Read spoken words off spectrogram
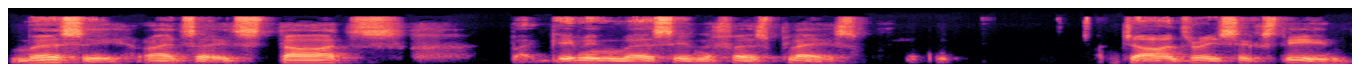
mercy, right? So it starts by giving mercy in the first place. John 3:16.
